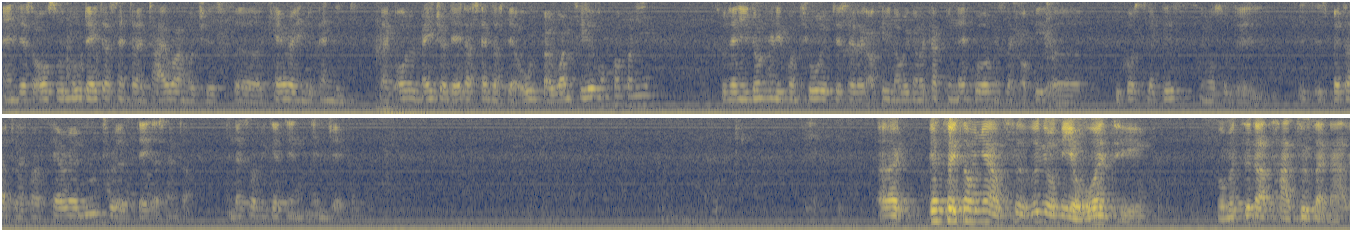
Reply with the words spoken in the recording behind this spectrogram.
and there's also no data center in Taiwan which is uh, carrier independent. Like all the major data centers, they're owned by one telecom company, so then you don't really control it. They say like, okay, now we're gonna cut the network. It's like, okay, uh, because like this, you know, so the, it's, it's better to have a carrier neutral data center, and that's what we get in in Japan. 呃，跟最重要是，如果你有问题，我们知道他住在哪里。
